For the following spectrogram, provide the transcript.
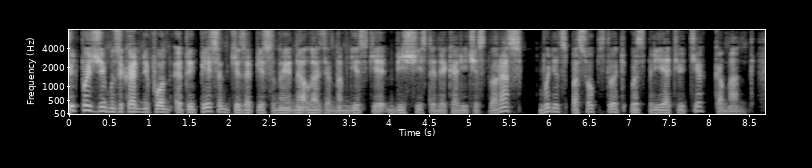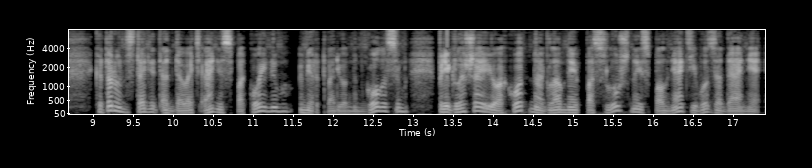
Чуть позже музыкальный фон этой песенки, записанной на лазерном диске бесчисленное количество раз, будет способствовать восприятию тех команд, которые он станет отдавать Ане спокойным, умиротворенным голосом, приглашая ее охотно, а главное послушно исполнять его задания,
